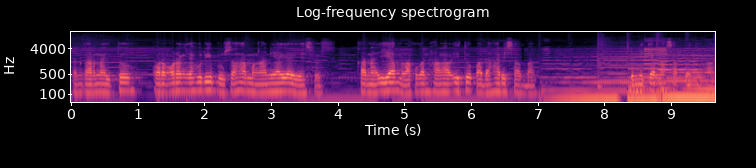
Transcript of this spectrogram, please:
Dan karena itu, orang-orang Yahudi berusaha menganiaya Yesus karena ia melakukan hal-hal itu pada hari Sabat. Demikianlah sabda Tuhan.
